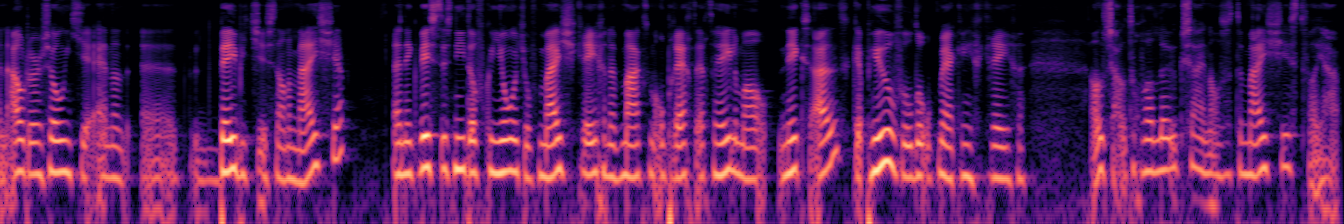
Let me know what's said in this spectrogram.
een ouder zoontje en een uh, babytje is dan een meisje. En ik wist dus niet of ik een jongetje of een meisje kreeg. En het maakte me oprecht echt helemaal niks uit. Ik heb heel veel de opmerking gekregen. Oh, het zou toch wel leuk zijn als het een meisje is. Terwijl ja,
